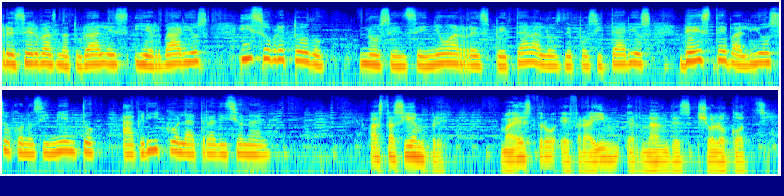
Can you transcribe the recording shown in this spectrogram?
reservas naturales y herbarios y sobre todo nos enseñó a respetar a los depositarios de este valioso conocimiento agrícola tradicional. Hasta siempre, maestro Efraín Hernández Xolocotzi.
